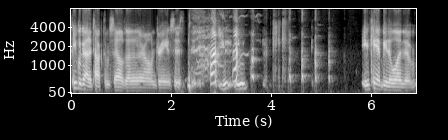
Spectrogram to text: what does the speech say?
People got to talk themselves out of their own dreams. you, you, you can't be the one to,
